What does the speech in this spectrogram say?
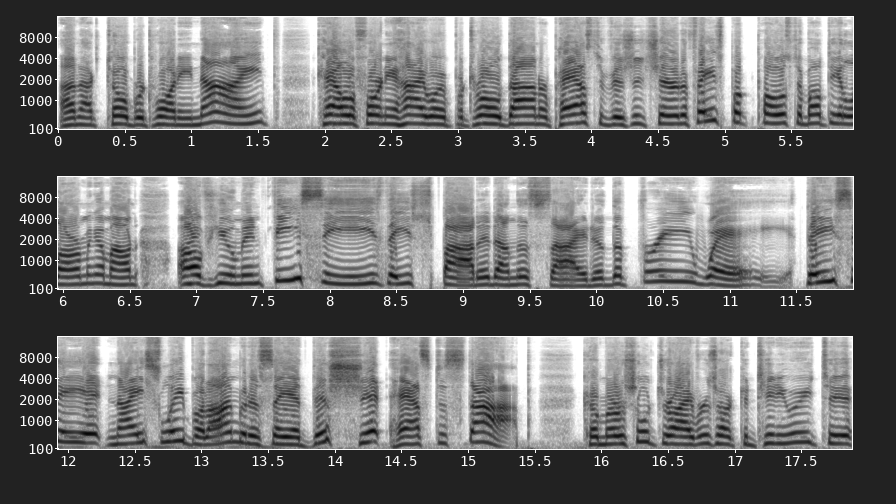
On October 29th, California Highway Patrol Donner Pass Division shared a Facebook post about the alarming amount of human feces they spotted on the side of the freeway. They say it nicely, but I'm going to say it this shit has to stop. Commercial drivers are continuing to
